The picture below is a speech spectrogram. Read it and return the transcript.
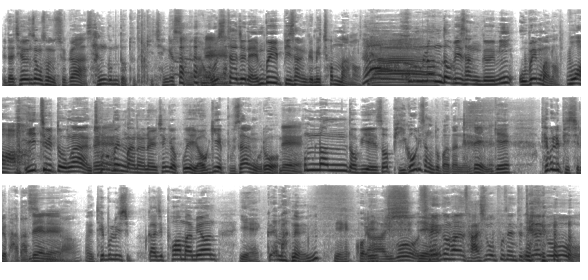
일단 최은성 선수가 상금도 두둑히 챙겼습니다. 네. 올스타전 MVP 상금이 1천만 원, 홈런 더비 상금이 500만 원. 와. 이틀 동안 1,500만 원을 챙겼고요. 여기에 부상으로 네. 홈런 더비에서 비거리상도 받았는데 이게 태블릿 PC를 받았습니다. 네네. 태블릿까지 포함하면 예, 꽤 많은 예, 거의 야 이거 예. 세금 한 45% 떼도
